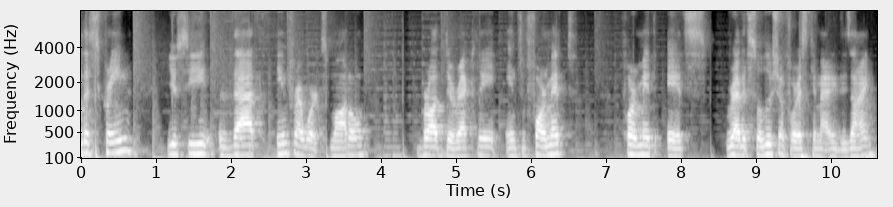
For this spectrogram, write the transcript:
the screen, you see that InfraWorks model brought directly into Formit. Formit is Revit solution for schematic design,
